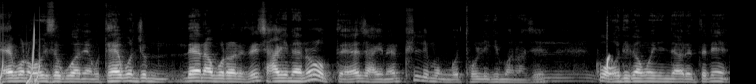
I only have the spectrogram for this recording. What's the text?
대본 어디서 구하냐고. 대본 좀 내놔보라 그랬더니 자기네는 없대. 자기네는 필름 온거 돌리기만 하지. 그 어디 가면 있냐 그랬더니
